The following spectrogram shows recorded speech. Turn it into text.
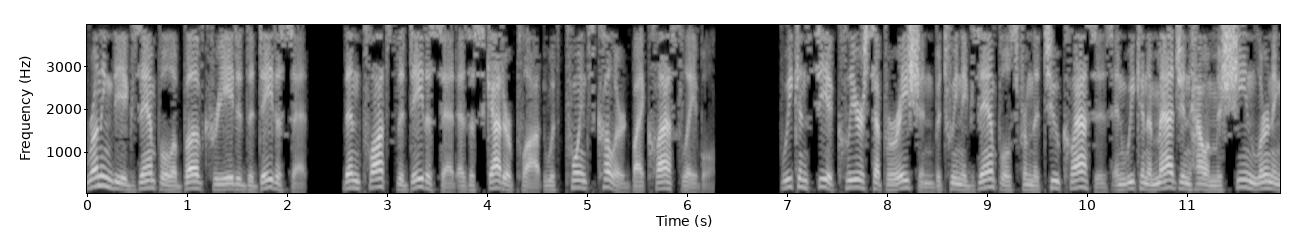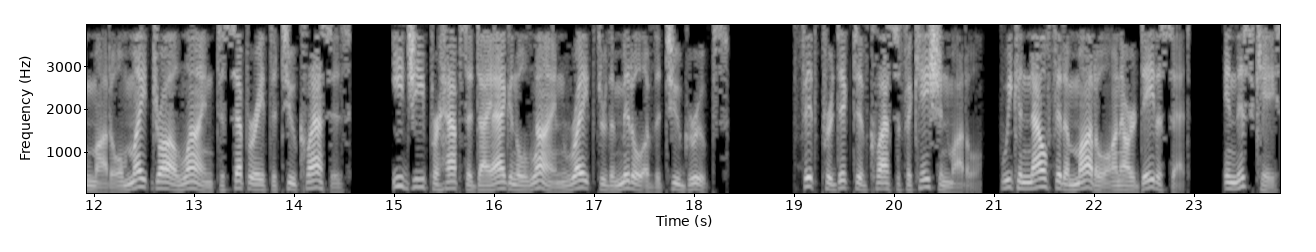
Running the example above created the dataset, then plots the dataset as a scatter plot with points colored by class label. We can see a clear separation between examples from the two classes, and we can imagine how a machine learning model might draw a line to separate the two classes, e.g., perhaps a diagonal line right through the middle of the two groups. Fit predictive classification model. We can now fit a model on our dataset. In this case,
